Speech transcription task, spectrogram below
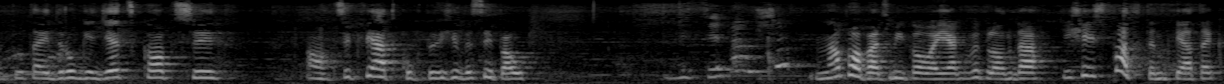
A tutaj drugie dziecko przy, o, przy kwiatku, który się wysypał. Wysypał się? No popatrz Mikołaj, jak wygląda. Dzisiaj spadł ten kwiatek.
